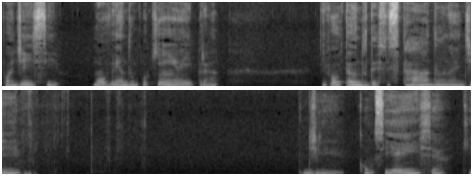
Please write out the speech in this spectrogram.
pode ir se movendo um pouquinho aí para e voltando desse estado, né, de de consciência que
